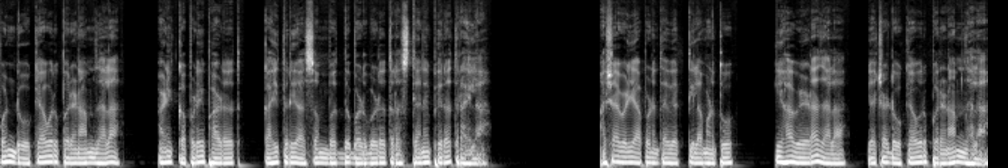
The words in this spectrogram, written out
पण डोक्यावर परिणाम झाला आणि कपडे फाडत काहीतरी असंबद्ध बडबडत रस्त्याने फिरत राहिला. अशावेळी आपण त्या व्यक्तीला म्हणतो की हा वेडा झाला याच्या डोक्यावर परिणाम झाला.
